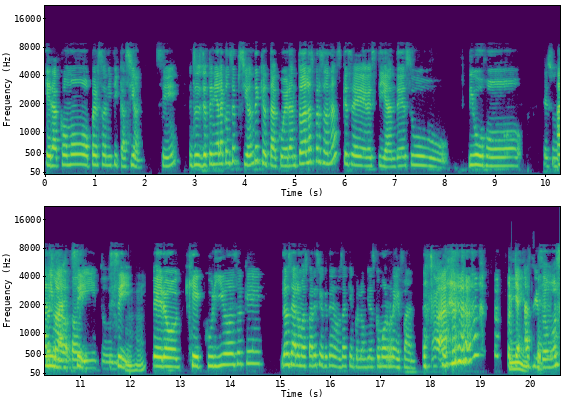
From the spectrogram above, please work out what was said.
era como personificación, ¿sí? Entonces yo tenía la concepción de que otaku eran todas las personas que se vestían de su dibujo Es un animado, sí, favorito y... sí, pero qué curioso que, o sea, lo más parecido que tenemos aquí en Colombia es como re fan. Porque Sí, así somos.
